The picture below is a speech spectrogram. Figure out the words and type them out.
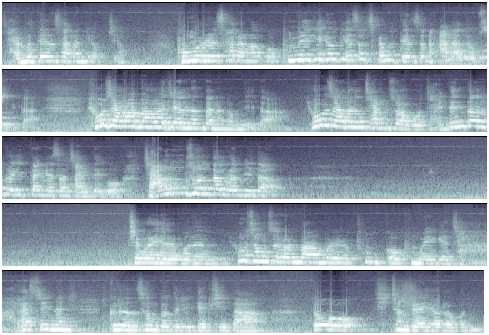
잘못된 사람이 없죠. 부모를 사랑하고 부모에게 효도해서 잘못된 사람 하나도 없습니다. 효자가 망하지 않는다는 겁니다. 효자는 장수하고 잘 된다는 거 이 땅에서 잘 되고 장수한다고 합니다. 저와 여러분은 효성스러운 마음을 품고 부모에게 잘 할 수 있는 그런 성도들이 됩시다. 또 시청자 여러분,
